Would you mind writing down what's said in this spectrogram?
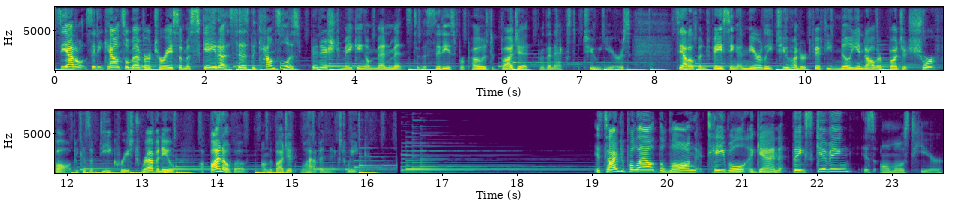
Seattle City Council member Teresa Mosqueda says the council has finished making amendments to the city's proposed budget for the next two years. Seattle's been facing a nearly $250 million budget shortfall because of decreased revenue. A final vote on the budget will happen next week. It's time to pull out the long table again. Thanksgiving is almost here.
